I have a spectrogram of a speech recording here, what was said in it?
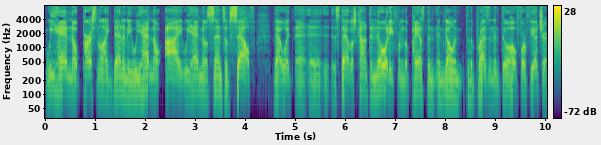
we had no personal identity we had no i we had no sense of self that would uh, uh, establish continuity from the past and, and, going to the present and to a hope for future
